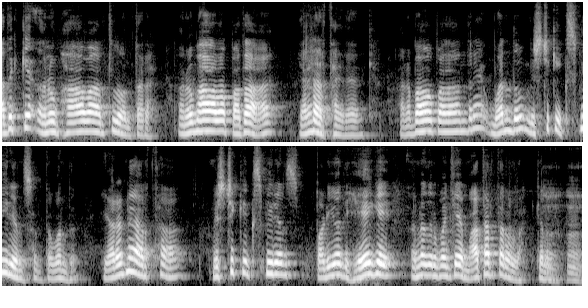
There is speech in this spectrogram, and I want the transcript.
ಅದಕ್ಕೆ ಅನುಭವ ಅಂತಲೂ ಅಂತಾರೆ. ಅನುಭವ ಪದ ಎರಡು ಅರ್ಥ ಇದೆ ಅದಕ್ಕೆ. ಅನುಭವ ಪದ ಅಂದರೆ ಒಂದು ಮಿಸ್ಟಿಕ್ ಎಕ್ಸ್ಪೀರಿಯನ್ಸ್ ಅಂತ ಒಂದು. ಎರಡನೇ ಅರ್ಥ ಮಿಸ್ಟಿಕ್ ಎಕ್ಸ್ಪೀರಿಯನ್ಸ್ ಪಡೆಯೋದು ಹೇಗೆ ಅನ್ನೋದ್ರ ಬಗ್ಗೆ ಮಾತಾಡ್ತಾರಲ್ಲ ಕೆಲವರು.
